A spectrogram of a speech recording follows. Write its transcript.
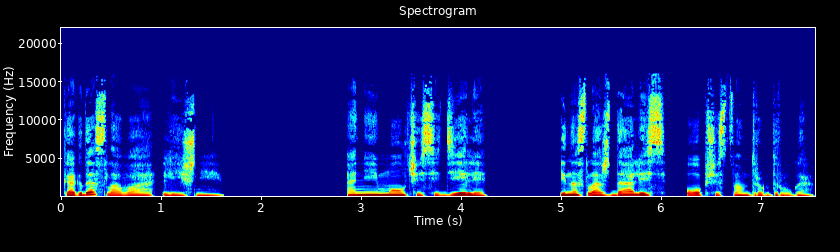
когда слова лишние. Они молча сидели и наслаждались обществом друг друга.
